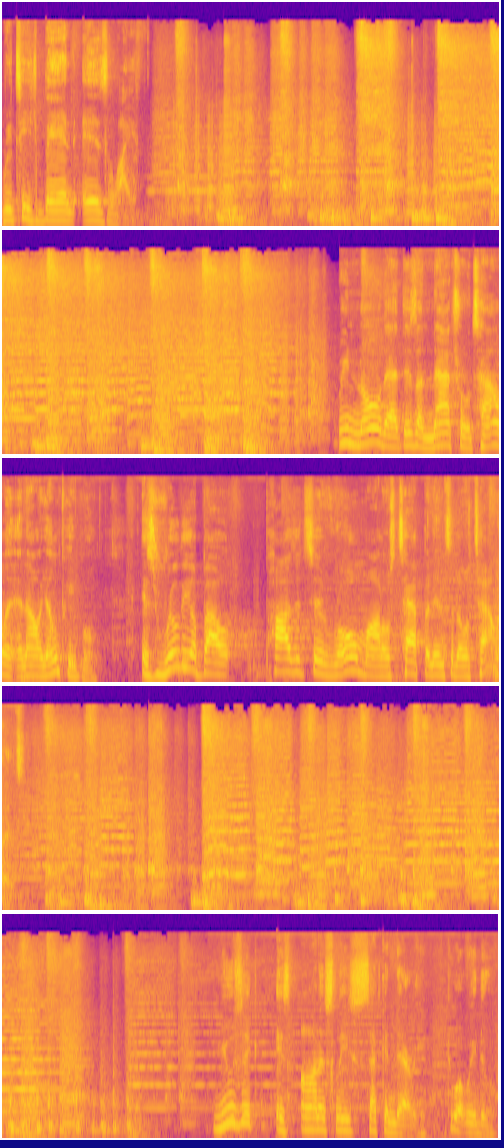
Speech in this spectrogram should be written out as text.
We teach band is life. We know that there's a natural talent in our young people. It's really about positive role models tapping into those talents. Music is honestly secondary to what we do.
